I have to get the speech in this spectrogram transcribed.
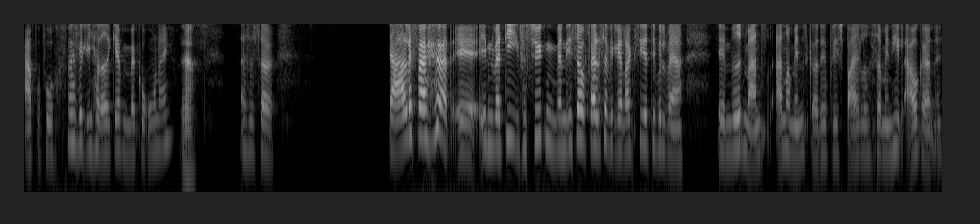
Apropos, hvad vi lige har været igennem med corona, ikke? ja. Altså så... Jeg har aldrig før hørt øh, en værdi for psyken, men i så fald, så vil jeg nok sige, at det vil være øh, mødet med andre, andre mennesker, og det at blive spejlet som en helt afgørende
